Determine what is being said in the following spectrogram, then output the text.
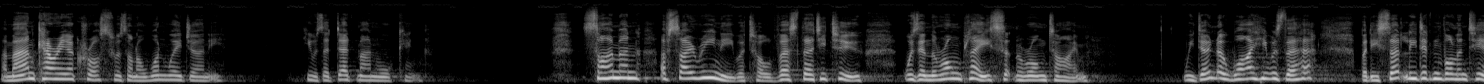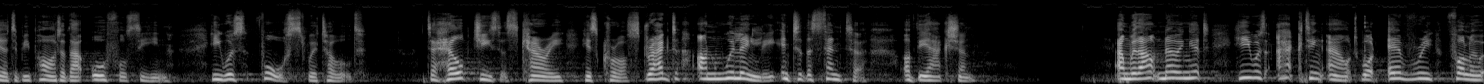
A man carrying a cross was on a one way journey. He was a dead man walking. Simon of Cyrene, we're told, verse 32, was in the wrong place at the wrong time. We don't know why he was there, but he certainly didn't volunteer to be part of that awful scene. He was forced, we're told, to help Jesus carry his cross, dragged unwillingly into the center of the action. And without knowing it, he was acting out what every follower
